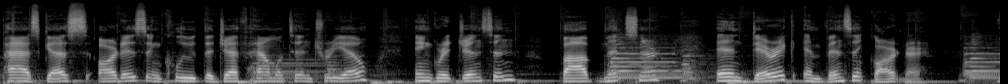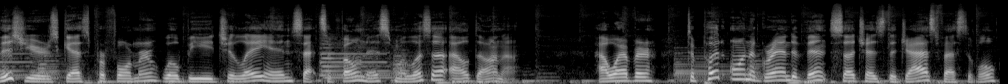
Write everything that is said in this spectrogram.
Past guest artists include the Jeff Hamilton Trio, Ingrid Jensen, Bob Mintzer, and Derrick and Vincent Gardner. This year's guest performer will be Chilean saxophonist Melissa Aldana. However, to put on a grand event such as the Jazz Festival,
